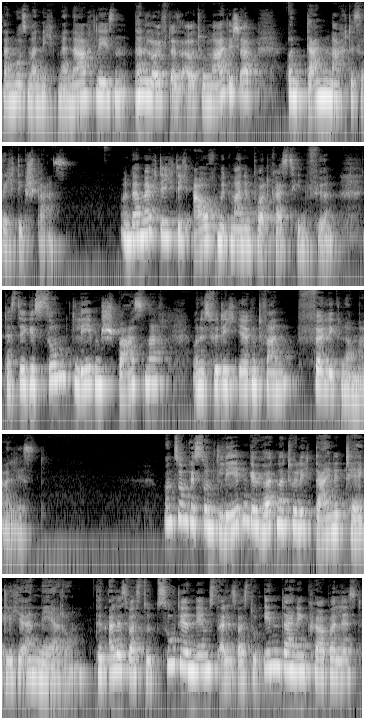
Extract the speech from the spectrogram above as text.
dann muss man nicht mehr nachlesen, dann läuft das automatisch ab und dann macht es richtig Spaß. Und da möchte ich dich auch mit meinem Podcast hinführen, dass dir gesund Leben Spaß macht und es für dich irgendwann völlig normal ist. Und zum gesund Leben gehört natürlich deine tägliche Ernährung. Denn alles, was du zu dir nimmst, alles, was du in deinen Körper lässt,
